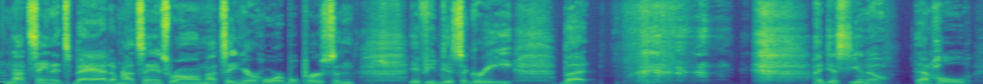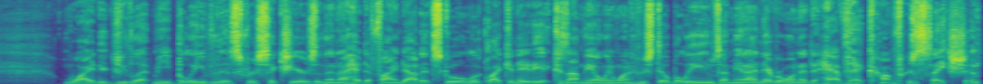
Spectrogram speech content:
I'm not saying it's bad. I'm not saying it's wrong. I'm not saying you're a horrible person if you disagree. But I just, you know, that whole why did you let me believe this for six years and then I had to find out at school and look like an idiot because I'm the only one who still believes? I mean, I never wanted to have that conversation.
